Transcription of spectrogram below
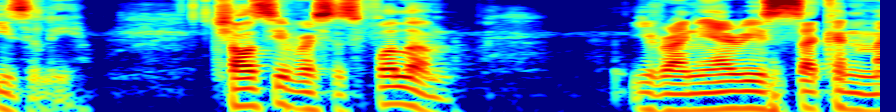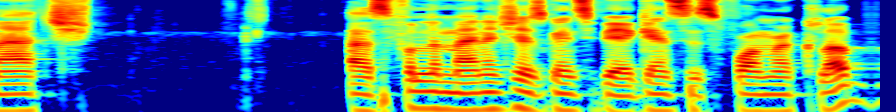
easily. Chelsea versus Fulham. Ranieri's second match as Fulham manager is going to be against his former club.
